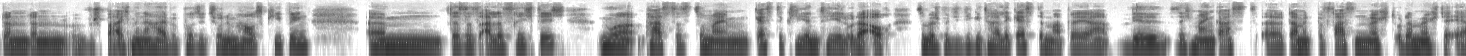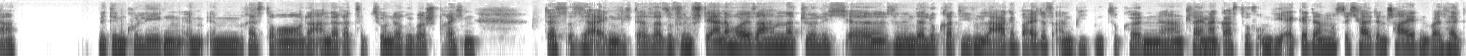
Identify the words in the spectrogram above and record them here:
dann, dann spare ich mir eine halbe Position im Housekeeping. Ähm, das ist alles richtig. Nur passt es zu meinem Gästeklientel oder auch zum Beispiel die digitale Gästemappe, ja, will sich mein Gast äh, damit befassen, möchte oder möchte er mit dem Kollegen im, im Restaurant oder an der Rezeption darüber sprechen. Das ist ja eigentlich das. Also Fünf-Sterne-Häuser haben natürlich, äh, sind in der lukrativen Lage, beides anbieten zu können. Ja. Ein kleiner mhm. Gasthof um die Ecke, der muss sich halt entscheiden, weil halt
